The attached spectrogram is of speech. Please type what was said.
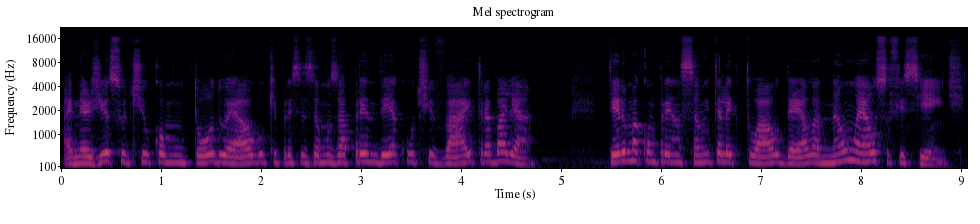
A energia sutil como um todo é algo que precisamos aprender a cultivar e trabalhar ter uma compreensão intelectual dela não é o suficiente.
